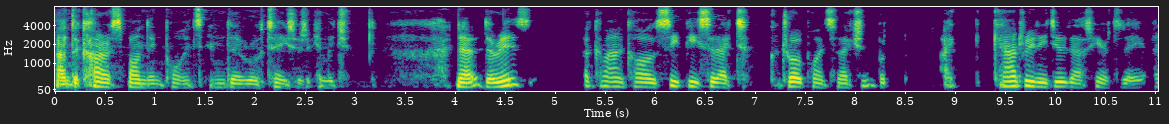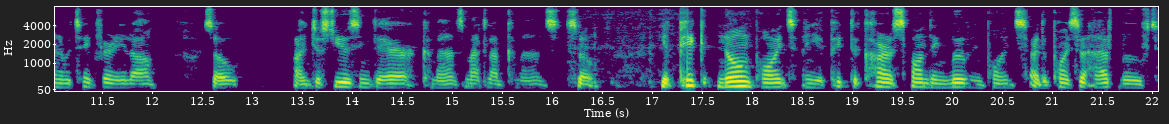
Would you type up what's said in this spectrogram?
and the corresponding points in the rotated image. Now, there is a command called CP select, control point selection, but I can't really do that here today and it would take very long. So I'm just using their commands, MATLAB commands. So you pick known points and you pick the corresponding moving points, or the points that have moved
